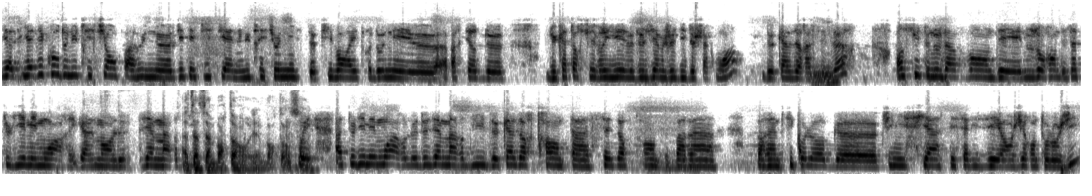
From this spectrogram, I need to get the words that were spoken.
Il y, a, il y a des cours de nutrition par une euh, diététicienne, une nutritionniste qui vont être donnés euh, à partir de, du 14 février, le deuxième jeudi de chaque mois, de 15h à 16h. Ensuite, nous avons des, nous aurons des ateliers mémoire également le deuxième mardi. Ah ça c'est important, oui, important ça. Oui, atelier mémoire le deuxième mardi de 15h30 à 16h30 par un par un psychologue euh, clinicien spécialisé en gérontologie.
